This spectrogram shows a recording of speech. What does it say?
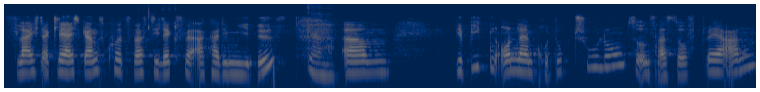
Vielleicht erkläre ich ganz kurz, was die Lexware Akademie ist. Gerne. Ähm, wir bieten Online-Produktschulungen zu unserer Software an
